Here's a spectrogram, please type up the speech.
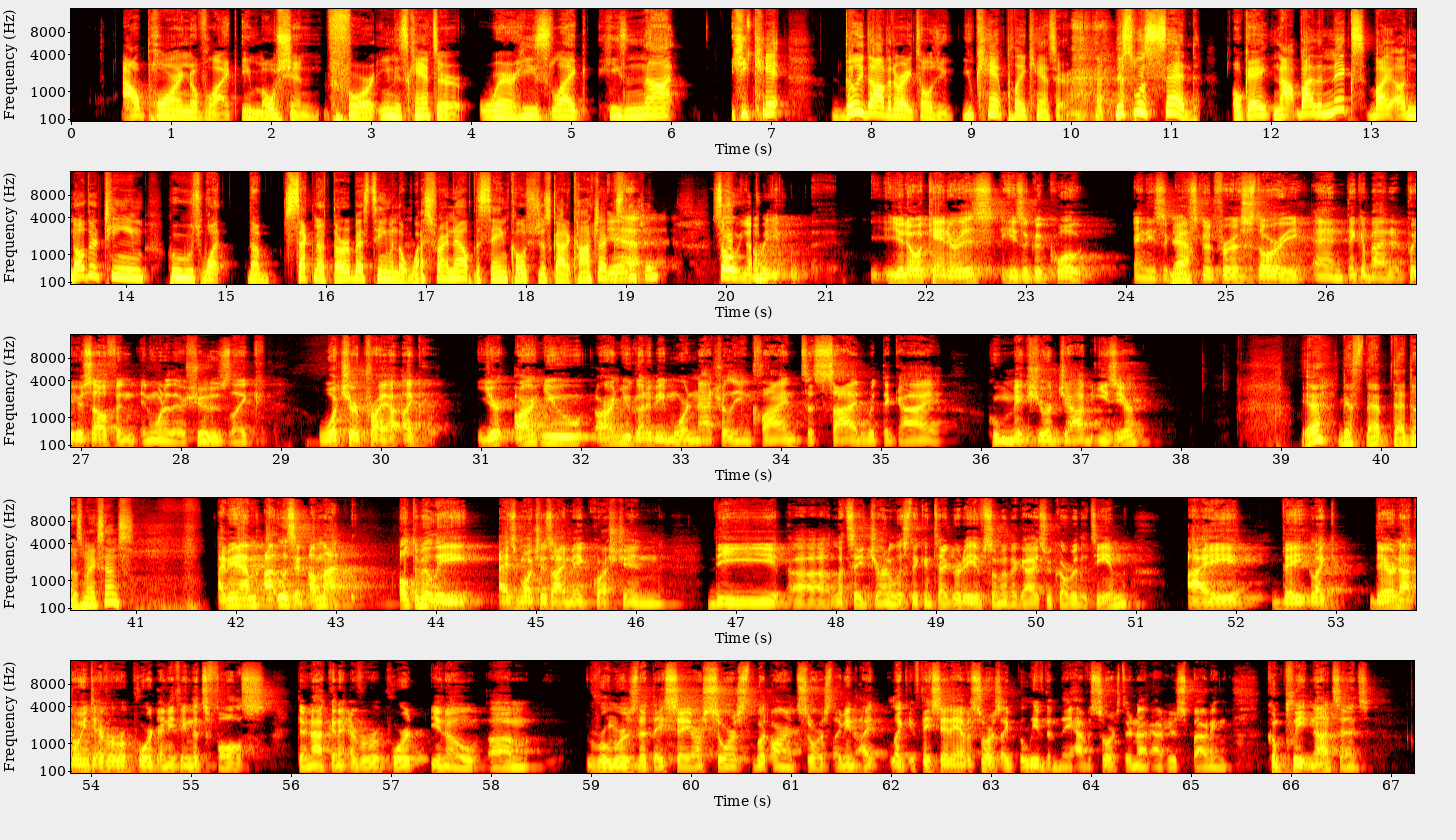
outpouring of like emotion for Enes Kanter, where he's like he's not he can't Billy Donovan already told you you can't play Kanter. this was said, okay, not by the Knicks, by another team who's what the second or third best team in the West right now. The same coach just got a contract yeah. extension. So no, but you, you know what Kanter is? He's a good quote, and he's a, yeah. he's good for a story. And think about it. Put yourself in in one of their shoes. Like, what's your prior? Like, you're aren't you aren't you going to be more naturally inclined to side with the guy? who makes your job easier? Yeah, I guess that that does make sense. I mean, I'm I, listen. I'm not ultimately as much as I may question the uh, let's say journalistic integrity of some of the guys who cover the team. I they like they're not going to ever report anything that's false. They're not going to ever report, you know, um, rumors that they say are sourced but aren't sourced. I mean, I like if they say they have a source, I believe them. They have a source. They're not out here spouting complete nonsense.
